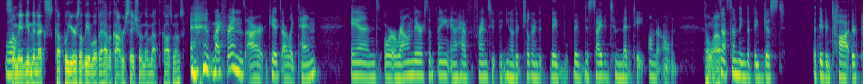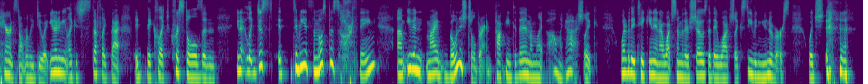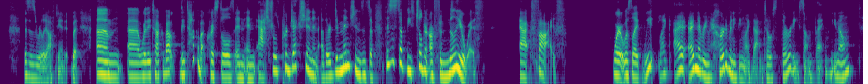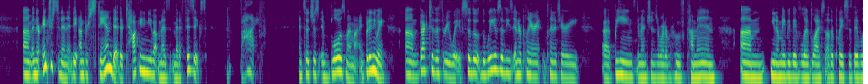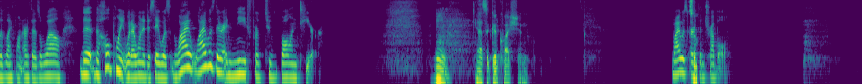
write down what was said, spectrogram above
Well, so maybe in the next couple years, I'll be able to have a conversation with them about the cosmos. my friends are kids are like 10 and or around there or something. And I have friends who, you know, their children, they've, they've decided to meditate on their own. Oh, wow. It's not something that they've just, that they've been taught. Their parents don't really do it. You know what I mean? Like it's just stuff like that. They, they collect crystals and, you know, like just it, to me, it's the most bizarre thing. Um, even my bonus children talking to them, I'm like, oh my gosh, like, what are they taking in? I watched some of their shows that they watch, like Steven Universe, which this is really off tangent, but um, uh, where they talk about they talk about crystals and and astral projection and other dimensions and stuff. This is stuff these children are familiar with at five, where it was like we like I I never even heard of anything like that until I was thirty something, you know. Um, and they're interested in it. They understand it. They're talking to me about mes- metaphysics. Five and so it just it blows my mind but anyway um back to the three waves so the, the waves of these interplanetary uh, beings dimensions or whatever who've come in um you know maybe they've lived lives other places they've lived life on earth as well the the whole point what i wanted to say was why why was there a need for to volunteer mm, that's a good question why was earth so, in trouble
